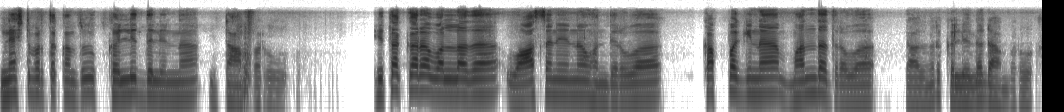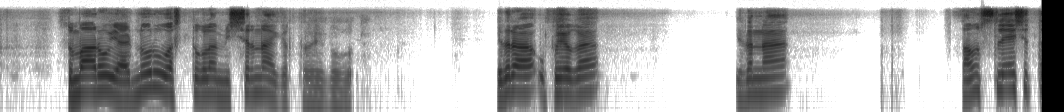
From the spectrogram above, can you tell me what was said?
ನೆಕ್ಸ್ಟ್ ಬರ್ತಕ್ಕಂಥದ್ದು ಕಲ್ಲಿದ್ದಲಿನ ಡಾಂಬರು. ಹಿತಕರವಲ್ಲದ ವಾಸನೆಯನ್ನು ಹೊಂದಿರುವ ಕಪ್ಪಗಿನ ಮಂದ ದ್ರವ ಯಾವ್ದಂದ್ರೆ ಕಲ್ಲಿಲ್ದ ಡಾಂಬರು. ಸುಮಾರು ಎರಡ್ನೂರು ವಸ್ತುಗಳ ಮಿಶ್ರಣ ಆಗಿರ್ತದೆ ಇದು. ಇದರ ಉಪಯೋಗ ಇದನ್ನ ಸಂಶ್ಲೇಷಿತ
